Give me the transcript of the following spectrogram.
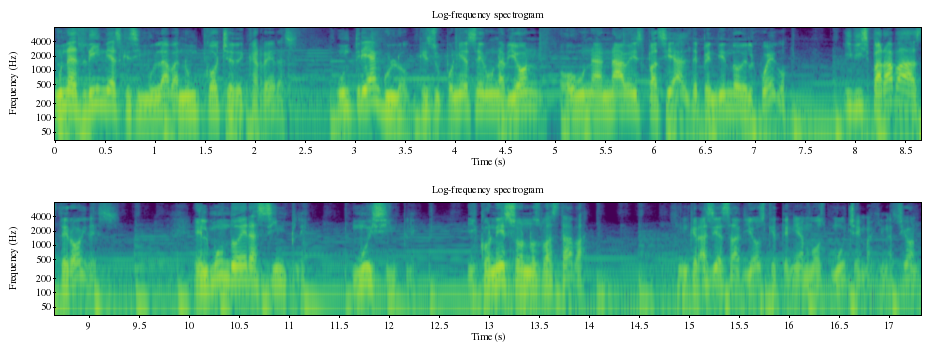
unas líneas que simulaban un coche de carreras, un triángulo que suponía ser un avión o una nave espacial dependiendo del juego, y disparaba asteroides. El mundo era simple, muy simple, y con eso nos bastaba. Gracias a Dios que teníamos mucha imaginación.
